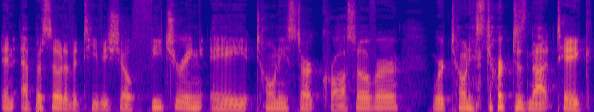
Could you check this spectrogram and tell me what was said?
an episode of a TV show featuring a Tony Stark crossover where Tony Stark does not take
